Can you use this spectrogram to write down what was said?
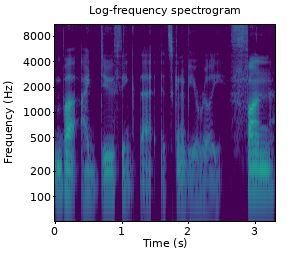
but I do think that it's going to be a really fun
